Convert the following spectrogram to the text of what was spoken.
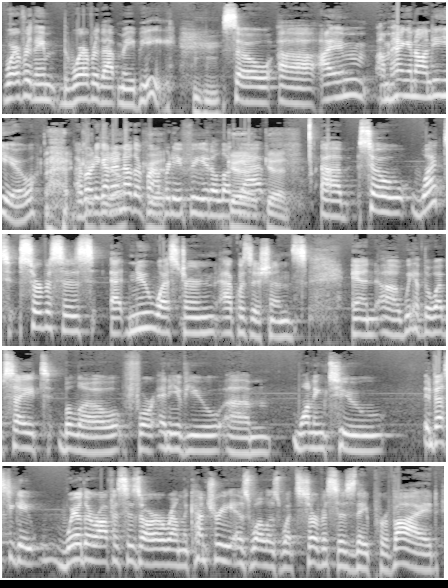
wherever they wherever that may be. Mm-hmm. So uh, I'm I'm hanging on to you. I've already got another property good. for you to look good, at. Good. Uh, so, what services at New Western Acquisitions? And uh, we have the website below for any of you um, wanting to investigate where their offices are around the country, as well as what services they provide.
